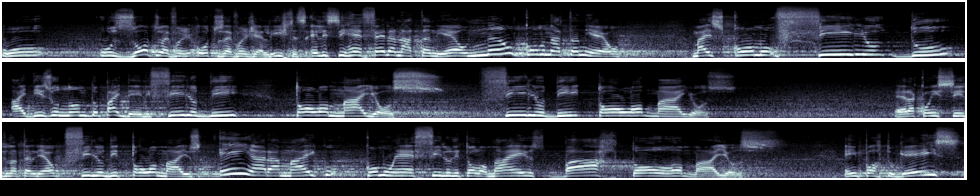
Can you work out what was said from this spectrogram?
O, os outros, outros evangelistas, eles se referem a Nataniel não como Nataniel, mas como filho do, aí diz o nome do pai dele, filho de Ptolomaios, filho de Ptolomaios. Era conhecido Nataniel, filho de Ptolomaios. Em aramaico, como é filho de Ptolomaios? Bartolomaios. Em português,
